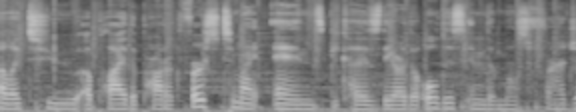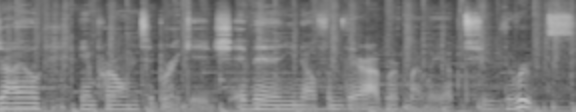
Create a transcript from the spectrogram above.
I like to apply the product first to my ends because they are the oldest and the most fragile and prone to breakage. And then, you know, from there I work my way up to the roots.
